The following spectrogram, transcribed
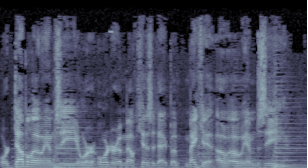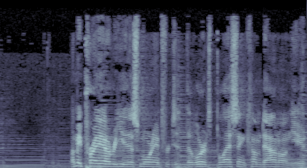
or OOMZ or Order of Melchizedek, but make it OOMZ. Let me pray over you this morning for the Lord's blessing come down on you.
